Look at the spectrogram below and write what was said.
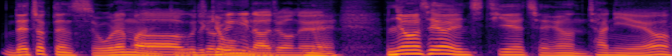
내적 댄스 오랜만에 아, 또 그쵸. 느껴봅니다. 나죠, 네. 안녕하세요 NCT의 재현. 쟈니예요.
